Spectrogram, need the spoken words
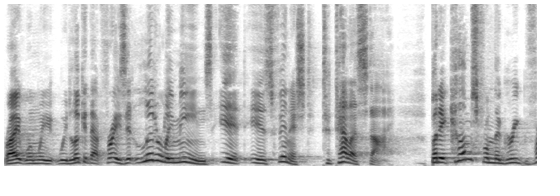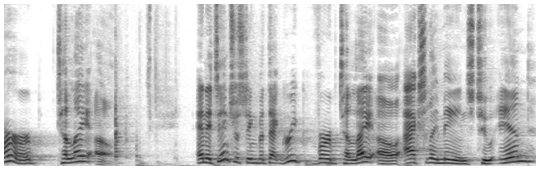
right, when we, we look at that phrase, it literally means it is finished, to tetelestai. But it comes from the Greek verb teleo. And it's interesting, but that Greek verb teleo actually means to end,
